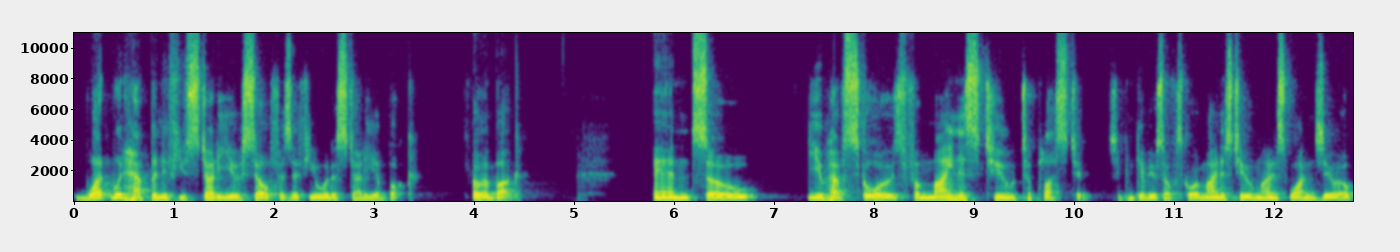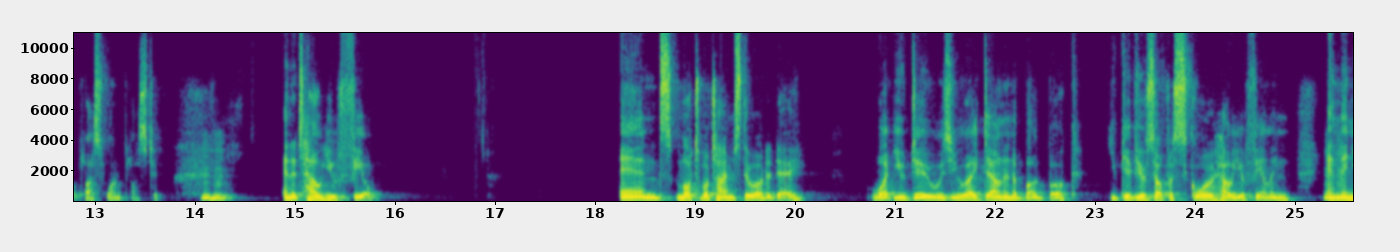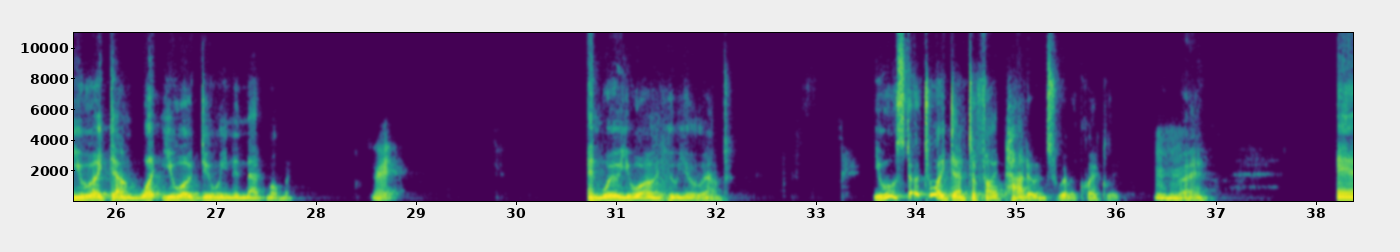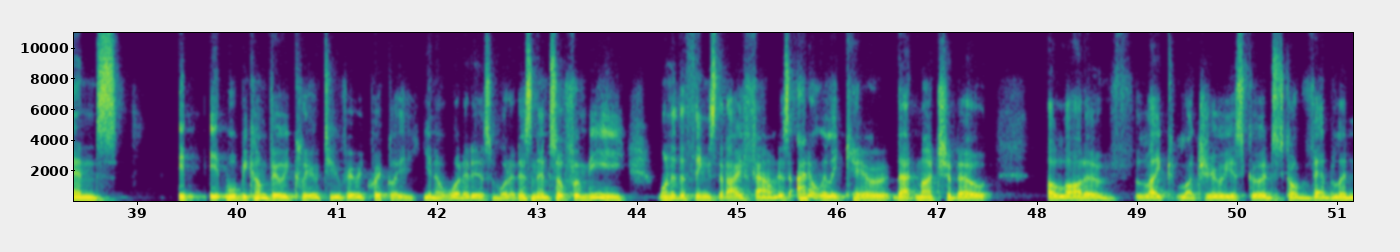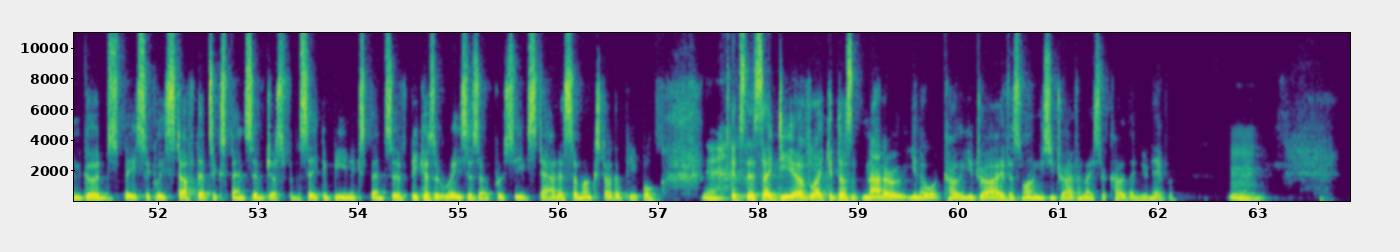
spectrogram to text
what would happen if you study yourself as if you were to study a book or a bug. And so you have scores from minus two to plus two. So you can give yourself a score minus two, minus one, zero, plus one, plus 2 mm-hmm. And it's how you feel. And multiple times throughout a day, what you do is you write down in a bug book you give yourself a score how you're feeling mm-hmm. and then you write down what you are doing in that moment right and where you are and who you're around you will start to identify patterns really quickly mm-hmm. right and it, it will become very clear to you very quickly, you know, what it is and what it isn't. And so for me, one of the things that I found is I don't really care that much about a lot of like luxurious goods. It's called Veblen goods, basically stuff that's expensive just for the sake of being expensive because it raises our perceived status amongst other people. Yeah. It's this idea of like it doesn't matter, you know, what car you drive as long as you drive a nicer car than your neighbor. Mm. Right?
